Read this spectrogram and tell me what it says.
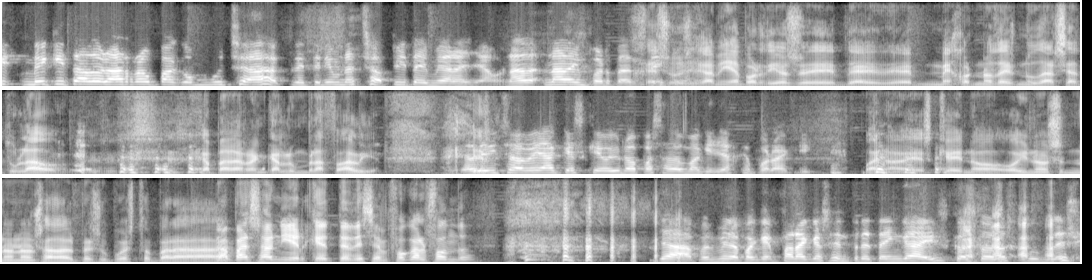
he me he quitado la ropa con mucha. que tenía una chapita y me ha arañado. Nada, nada importante. Jesús, hija mía, por Dios, eh, de- mejor no desnudarse a tu lado. Es capaz de arrancarle un brazo a alguien. Ya le he dicho a Bea que es que hoy no ha pasado maquillaje por aquí. Bueno, es que no, hoy nos- no nos ha dado el presupuesto para... ¿No ha pasado ni el que te desenfoca al fondo? Ya, pues mira, para que, para que os entretengáis con todos los puzzles.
